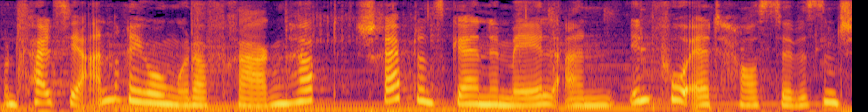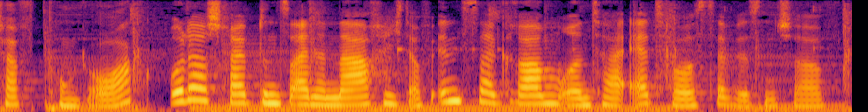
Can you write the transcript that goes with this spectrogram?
Und falls ihr Anregungen oder Fragen habt, schreibt uns gerne eine Mail an info@hausderwissenschaft.org oder schreibt uns eine Nachricht auf Instagram unter @hausderwissenschaft.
